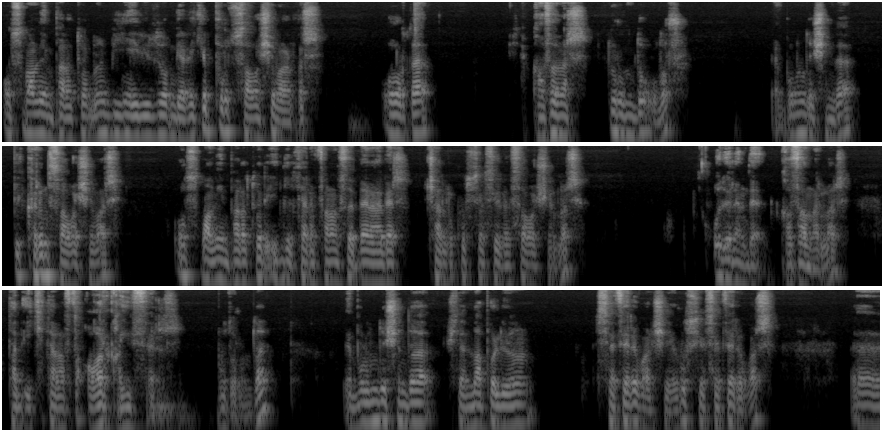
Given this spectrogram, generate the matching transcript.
Osmanlı İmparatorluğu'nun 1711'deki Prut Savaşı vardır. Orada işte kazanır durumda olur. Ve bunun dışında bir Kırım Savaşı var. Osmanlı İmparatoru İngiltere, Fransa beraber Çarlık Rusyası ile savaşırlar. O dönemde kazanırlar. Tabii iki tarafta ağır kayıp verir bu durumda. Ve bunun dışında işte Napolyon'un seferi var, şey Rusya seferi var. Ee,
